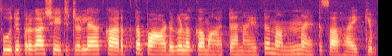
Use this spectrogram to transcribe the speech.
സൂര്യപ്രകാശം ഏറ്റിട്ടുള്ള ആ കറുത്ത പാടുകളൊക്കെ മാറ്റാനായിട്ട് നന്നായിട്ട് സഹായിക്കും.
